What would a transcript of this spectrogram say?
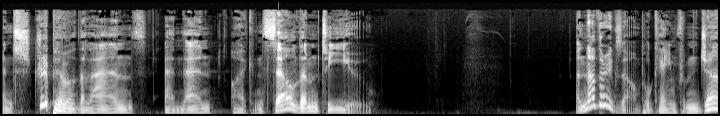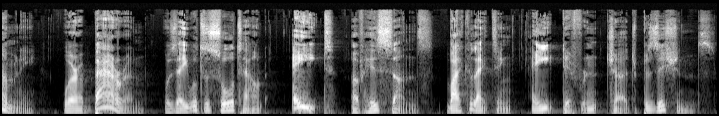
and strip him of the lands, and then I can sell them to you. Another example came from Germany, where a baron was able to sort out eight of his sons by collecting eight different church positions.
